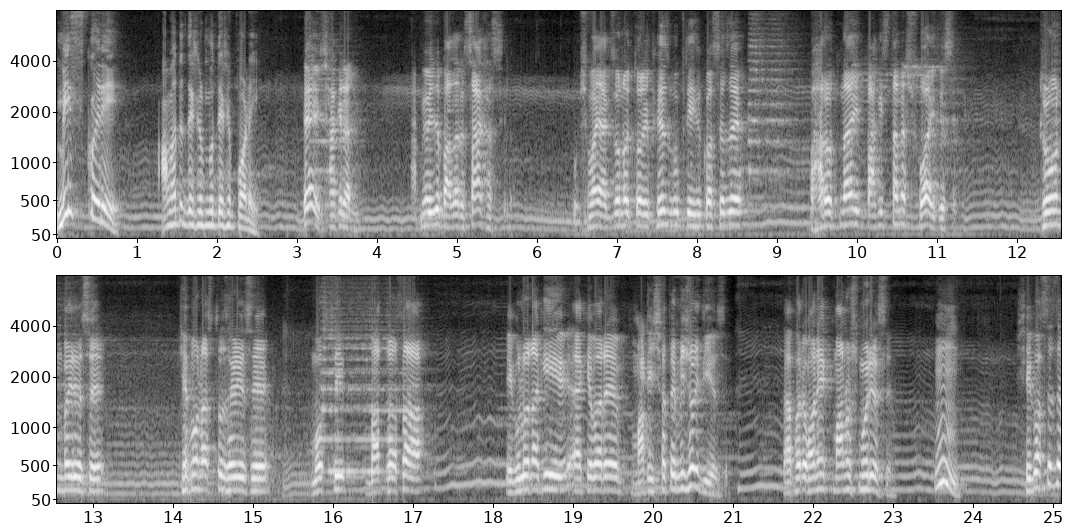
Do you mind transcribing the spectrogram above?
মিস করে আমাদের দেশের মধ্যে এসে পড়ে। এই শাকির আলী আমি ওই যে বাজারে চা খাচ্ছিলাম। ওই সময় একজন ওই তোর ফেসবুক দেখে কছে যে ভারত নাই পাকিস্তানের সোয়াই দেশে। ড্রোন বেরিয়েছে ক্ষেপণাস্ত্র ঝেড়েছে মসজিদ, মাদ্রাসা, এগুলো নাকি একেবারে মাটির সাথে মিশই দিয়েছে। তারপরে অনেক মানুষ মরেছে। হুম? সে করছে যে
